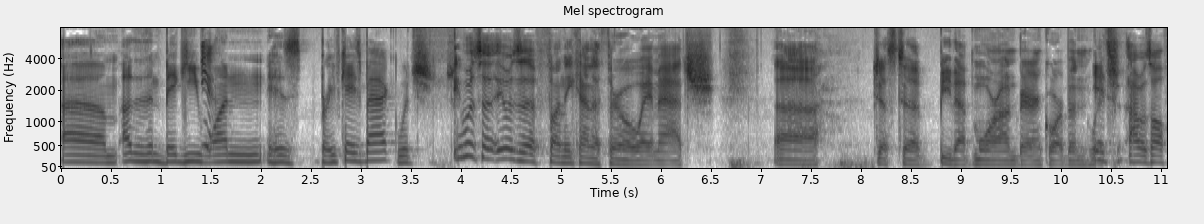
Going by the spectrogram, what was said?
um, other than Biggie won his briefcase back, which it was a it was a funny kind of throwaway match, uh, just to beat up more on Baron Corbin, which It's- I was all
